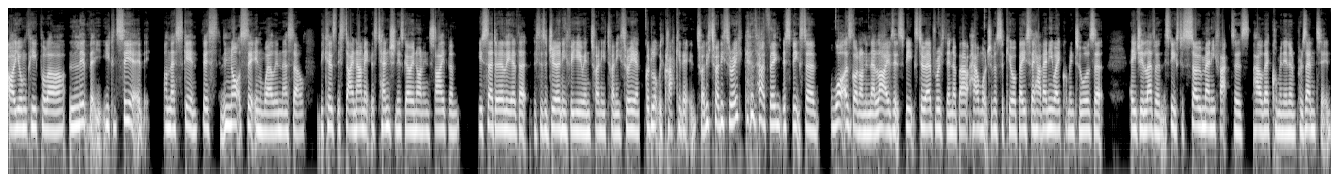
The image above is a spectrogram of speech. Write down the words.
our young people are live you can see it on their skin, this not sitting well in their self because this dynamic, this tension is going on inside them. You said earlier that this is a journey for you in 2023 and good luck with cracking it in 2023 because I think this speaks to what has gone on in their lives. It speaks to everything about how much of a secure base they have anyway coming to us at age 11. It speaks to so many factors, how they're coming in and presenting,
